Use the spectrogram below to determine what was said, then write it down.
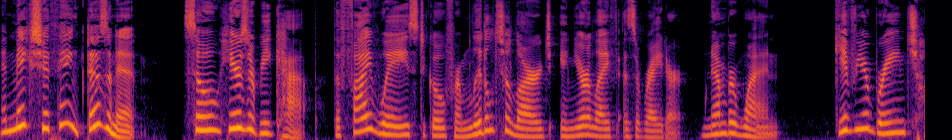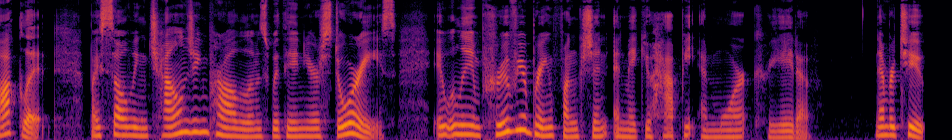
It makes you think, doesn't it? So, here's a recap the five ways to go from little to large in your life as a writer. Number one, Give your brain chocolate by solving challenging problems within your stories. It will improve your brain function and make you happy and more creative. Number two,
